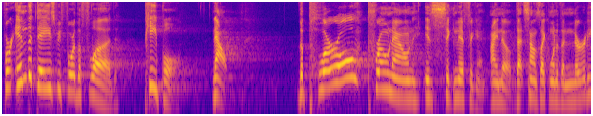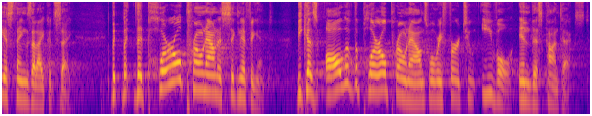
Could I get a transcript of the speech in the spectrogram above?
For in the days before the flood, people, now, the plural pronoun is significant. I know that sounds like one of the nerdiest things that I could say. But, but the plural pronoun is significant because all of the plural pronouns will refer to evil in this context.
